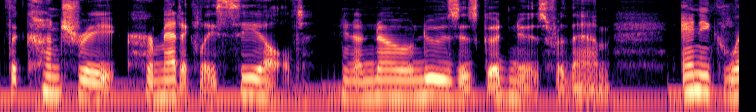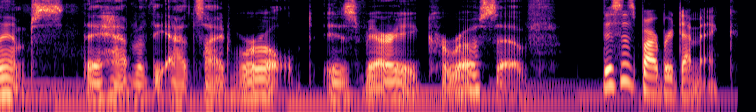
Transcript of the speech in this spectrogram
the country hermetically sealed you know, no news is good news for them. Any glimpse they have of the outside world is very corrosive. This is Barbara Demick.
